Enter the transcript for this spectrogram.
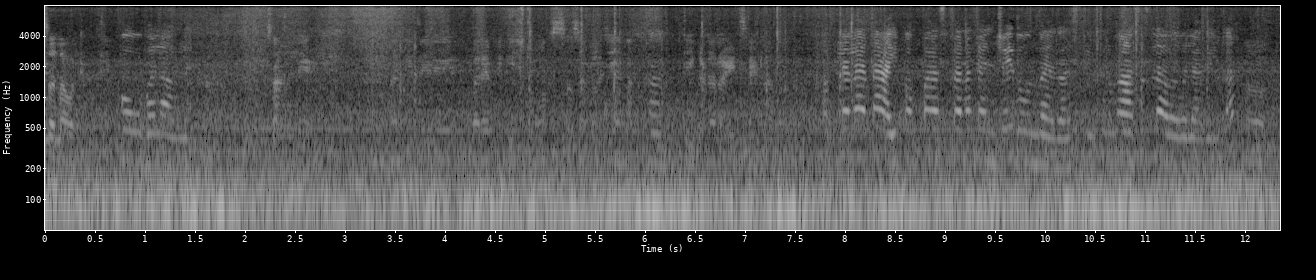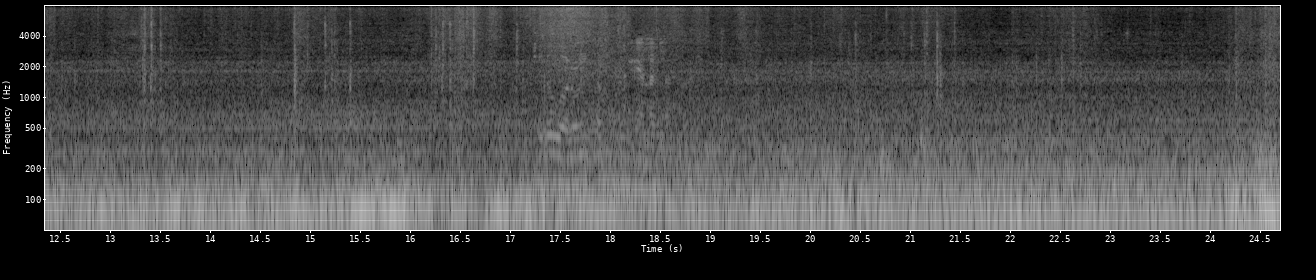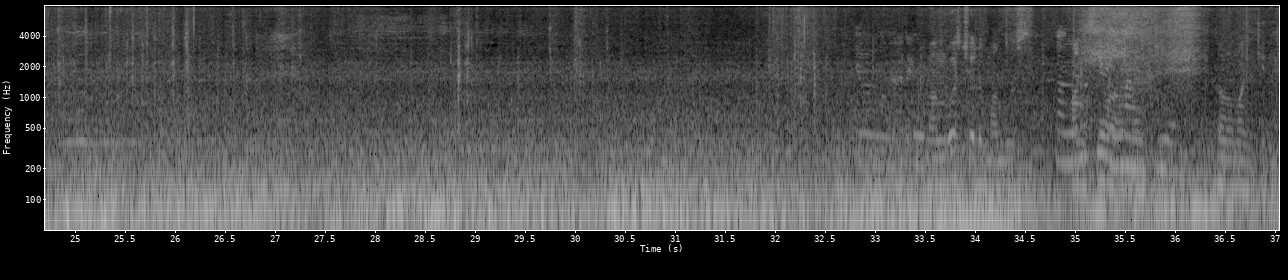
असं लावले हो उभं चांगले आहे. आणि ते बऱ्यापैकी स्टोन्सचं सगळं जे आहे ना. ते इकडं राईट साईडला आपल्याला आता आई पप्पा असताना त्यांच्याही दोन बॅगा असतील तर मग असंच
